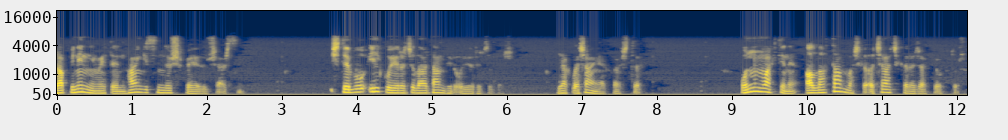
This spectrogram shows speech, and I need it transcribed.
Rabbinin nimetlerinin hangisinde şüpheye düşersin? İşte bu ilk uyarıcılardan bir uyarıcıdır. Yaklaşan yaklaştı. Onun vaktini Allah'tan başka açığa çıkaracak yoktur.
